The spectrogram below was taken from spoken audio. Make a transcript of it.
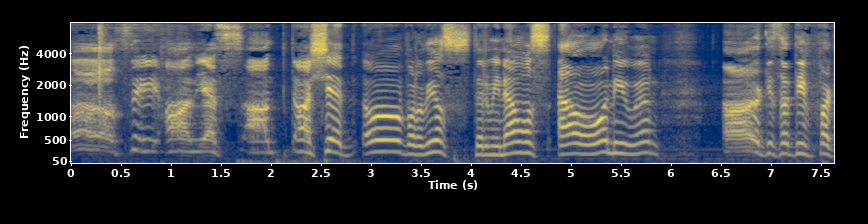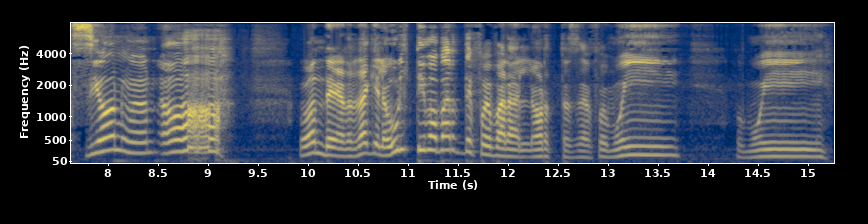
¡Oh, sí! ¡Oh, yes! ¡Oh, oh, shit! ¡Oh, por Dios! Terminamos a Oni, weón. ¡Oh, qué satisfacción, weón! ¡Oh! Weón, de verdad que la última parte fue para el orto. O sea, fue muy... muy...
